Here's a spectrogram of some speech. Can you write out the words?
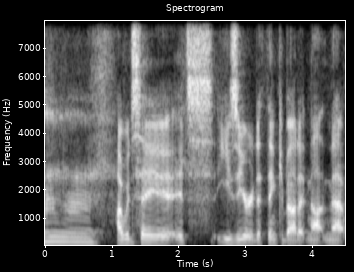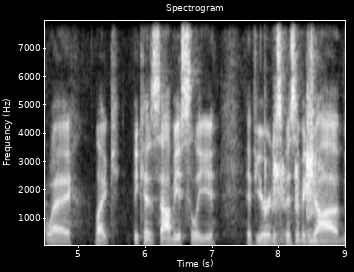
Mm, I would say it's easier to think about it not in that way. Like, because obviously, if you're at a specific job,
